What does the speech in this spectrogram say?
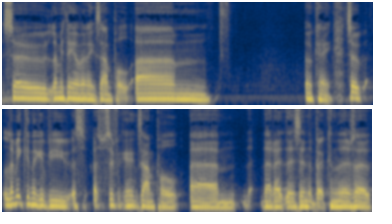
So let me think of an example. Um, okay, so let me kind of give you a, a specific example um, that is in the book, and there's a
